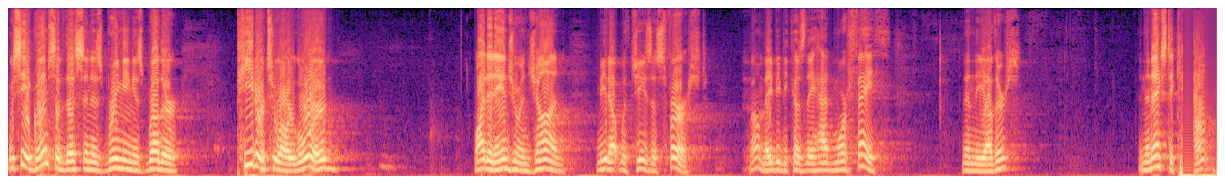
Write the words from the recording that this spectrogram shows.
We see a glimpse of this in his bringing his brother Peter to our Lord. Why did Andrew and John meet up with Jesus first? Well, maybe because they had more faith than the others. In the next account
